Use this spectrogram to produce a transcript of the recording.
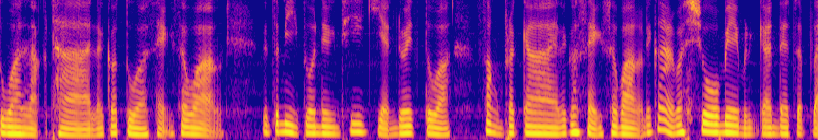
ตัวหลักฐานแล้วก็ตัวแสงสว่าง มันจะมีอีกตัวหนึ่งที่เขียนด้วยตัวส่องประกายแล้วก็แสงสว่างนี่ก็อ่านว่า しょうめい เหมือนกันแต่จะแปล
